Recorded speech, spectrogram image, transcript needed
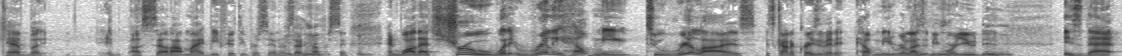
Kev, but it, a sellout might be fifty percent Mm-hmm. or 75 percent. And while that's true, what it really helped me to realize, it's kind of crazy that it helped me to realize it before you did, Mm-hmm. is that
